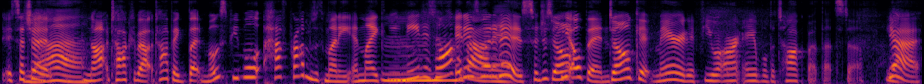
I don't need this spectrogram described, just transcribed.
it's such Yeah. a not talked about topic but most people have problems with money and like you need to talk it is about what it is so just don't, be open Don't get married if you aren't able to talk about that stuff. yeah.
